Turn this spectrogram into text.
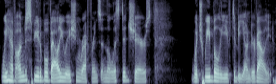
We have undisputable valuation reference in the listed shares, which we believe to be undervalued.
